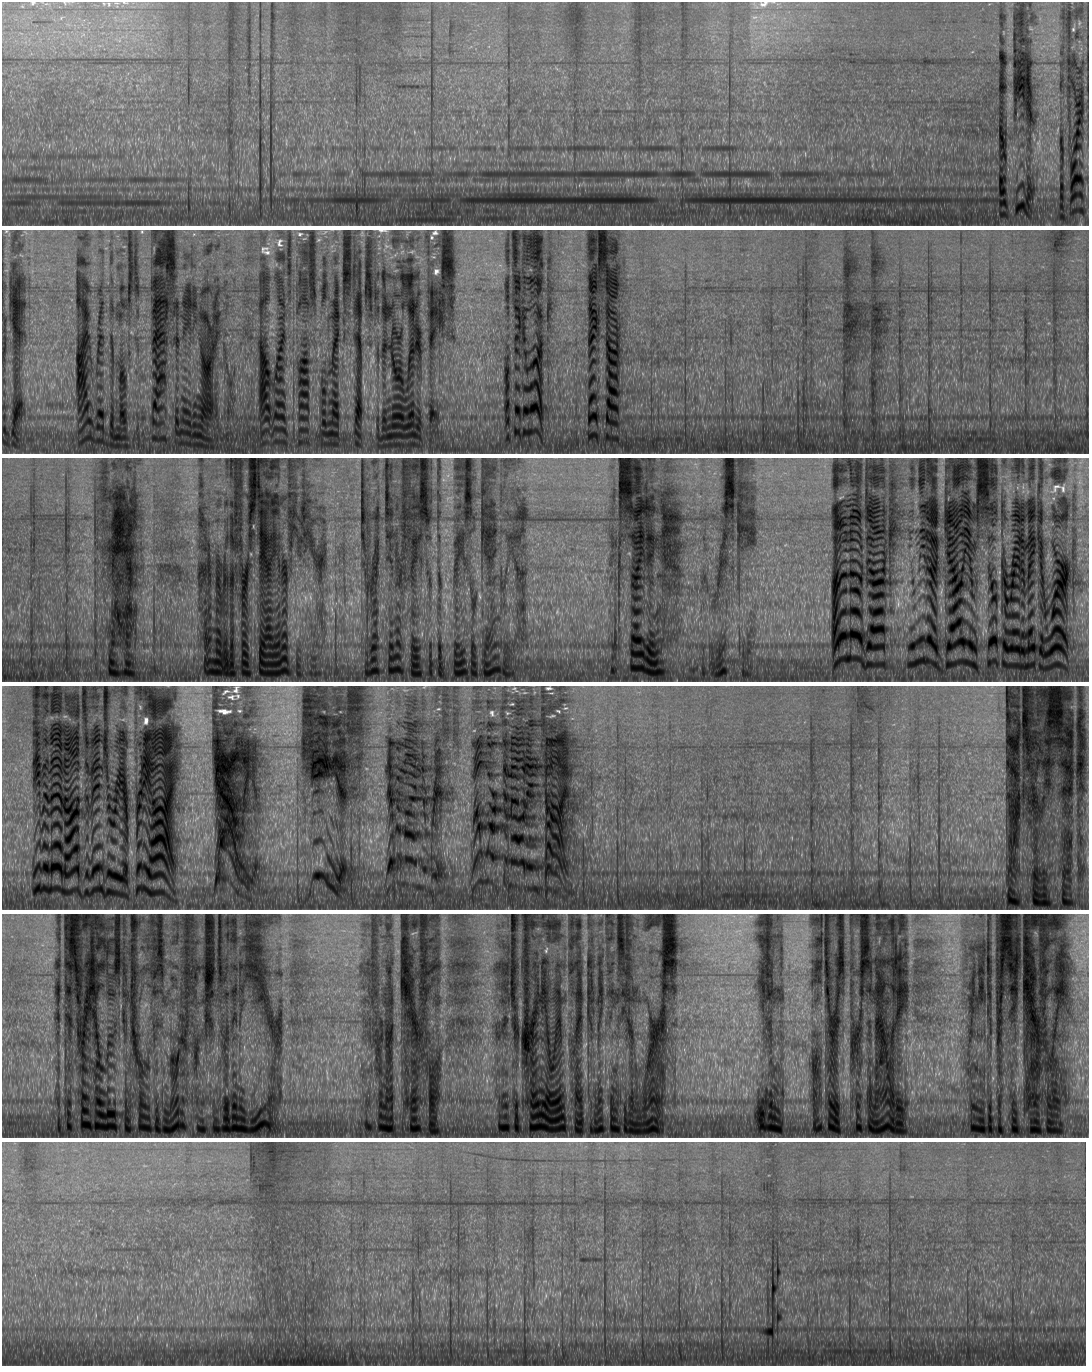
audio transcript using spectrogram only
Oh, Peter, before I forget, I read the most fascinating article. Outlines possible next steps for the neural interface. I'll take a look. Thanks, Doc. Man, I remember the first day I interviewed here. Direct interface with the basal ganglia. Exciting, but risky. I don't know, Doc. You'll need a gallium silk array to make it work. Even then, odds of injury are pretty high. Gallium! Genius! Never mind the risks. We'll work them out in time. Doc's really sick. At this rate, he'll lose control of his motor functions within a year. And if we're not careful, an intracranial implant could make things even worse. Even alter his personality. We need to proceed carefully.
